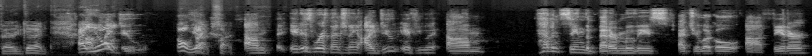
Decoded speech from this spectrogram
very good. Uh, Um, I do. oh yeah, sorry. sorry. Um, it is worth mentioning. I do. If you um, haven't seen the better movies at your local uh, theater,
